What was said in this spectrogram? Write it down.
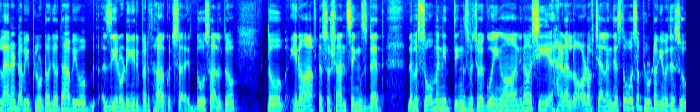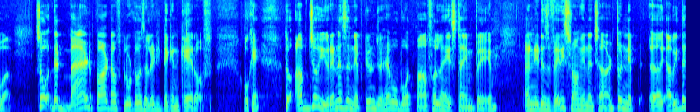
प्लानट अभी प्लूटो जो था अभी वो ज़ीरो डिग्री पर था कुछ दो साल तो। तो you know after Sushant Singh's death there were so many things which were going on. You know she had a lot of challenges. तो वो सब प्लूटो की वजह से हुआ so that bad part of Pluto is already taken care of. Okay तो अब जो यूरेनस एंड नेपट्ट्यून जो है वो बहुत पावरफुल है इस टाइम पे and it is very strong in a chart तो अभी तक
